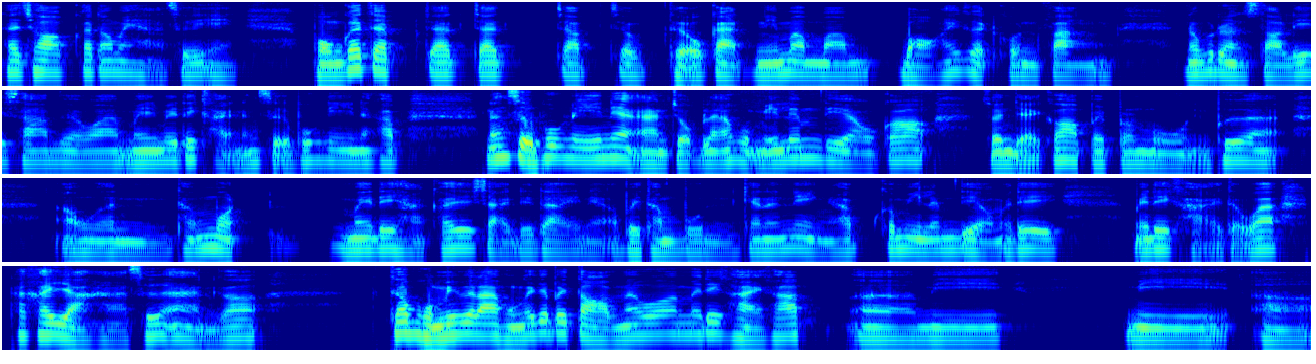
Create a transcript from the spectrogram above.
ถ้าชอบก็ต้องไปหาซื้อเอง ผมก็จะจะจะจะจะถือโอกาสนี้มามาบอกให้เกิดคนฟังนบดอนสตอรี่ทราบด้วยว่าไม่ไม่ได้ขายหนังสือพวกนี้นะครับ หนังสือพวกนี้เนี่ยอ่านจบแล้วผมมีเล่มเดียวก็ส่วนใหญ่ก็ไปประมูลเพื่อเอาเงินทั้งหมด ไม่ได้หักค่าใช้จ่ายใดๆเนี่ยเอาไปทำบุญแค่นั้นเองครับก็มีเล่มเดียวไม่ได้ไม่ได้ขาย แต่ว่าถ้าใครอยากหาซื้ออ่านก็ ถ้าผมมีเวลาผมก็จะไปตอบนะว่าไม่ได้ขายครับเอ่อมีมีเอ่อ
